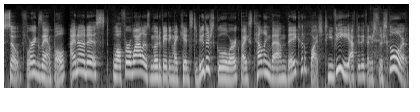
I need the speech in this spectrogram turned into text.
So, for example, I noticed, well, for a while I was motivating my kids to do their schoolwork by telling them they could watch TV after they finished their schoolwork.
